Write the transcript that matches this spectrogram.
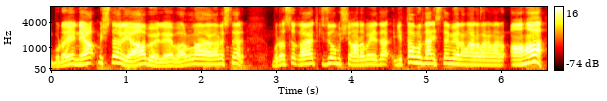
Burayı ne yapmışlar ya böyle? Vallahi arkadaşlar. Burası gayet güzel olmuş şu arabayı da. Git buradan istemiyorum arabanı. arabanı. Aha.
